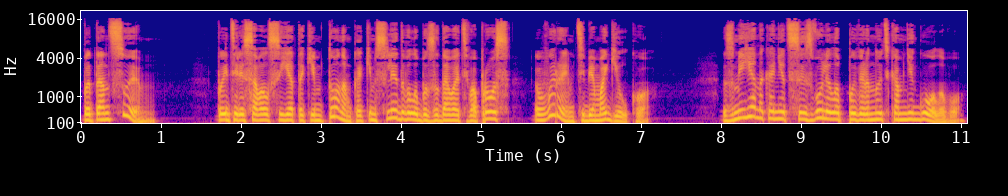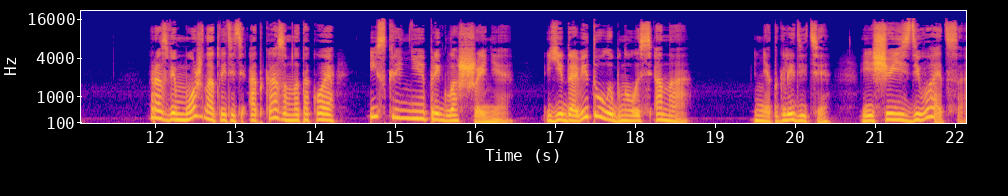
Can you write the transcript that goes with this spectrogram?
«Потанцуем?» Поинтересовался я таким тоном, каким следовало бы задавать вопрос «Выроем тебе могилку?» Змея, наконец, соизволила повернуть ко мне голову. Разве можно ответить отказом на такое искреннее приглашение? Ядовито улыбнулась она. Нет, глядите, еще и издевается.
